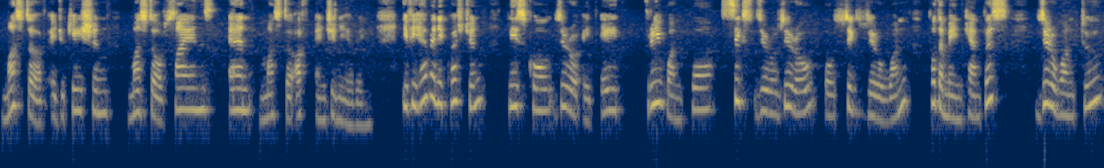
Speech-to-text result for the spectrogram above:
Master of Education, Master of Science, and Master of Engineering. If you have any question, please call 088 314 600 or 601 for the main campus, 012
